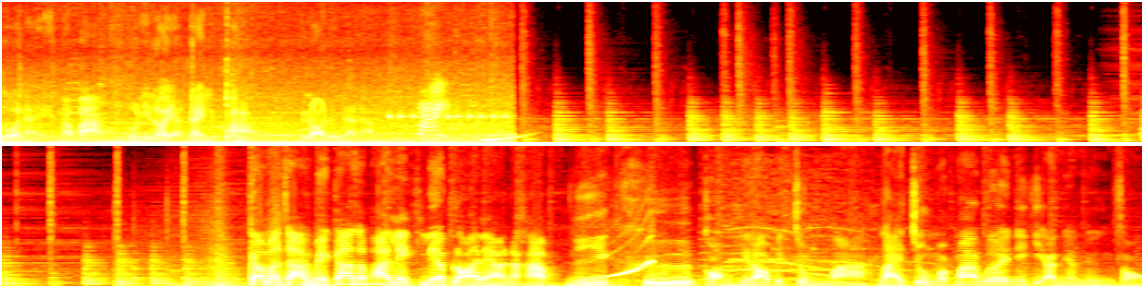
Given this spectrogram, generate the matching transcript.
ตัวไหนมาบ้าง ตัวที่เราอยากได้หรือเปล่า ไปรอดูกันครับ ไป กลับมาจากเมกาสะพานเหล็กเรียบร้อยแล้วนะครับ นี่คือกล่องที่เราไปจุ่มมาหลายจุ่มมาก ๆ เลยนี่กี่อันเนี่ยหนึ่งสอง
